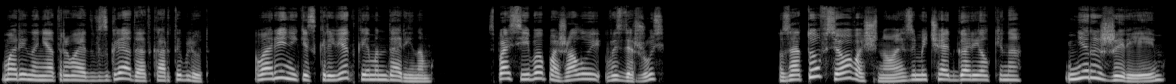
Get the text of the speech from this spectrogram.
Марина не отрывает взгляда от карты блюд. Вареники с креветкой и мандарином. Спасибо, пожалуй, воздержусь. Зато все овощное, замечает Горелкина. Не разжиреем,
